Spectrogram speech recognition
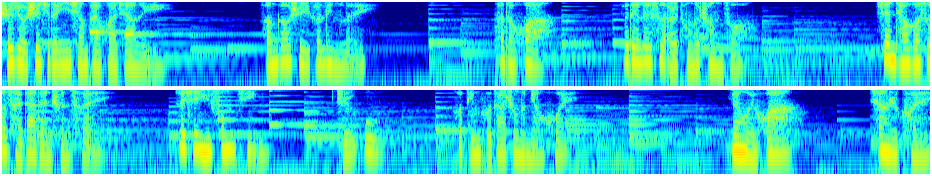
十九世纪的印象派画家里，梵高是一个另类。他的画有点类似儿童的创作，线条和色彩大胆纯粹，醉心于风景、植物和贫苦大众的描绘。鸢尾花、向日葵、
